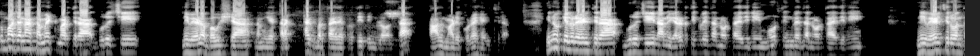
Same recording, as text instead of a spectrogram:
ತುಂಬಾ ಜನ ಕಮೆಂಟ್ ಮಾಡ್ತೀರಾ, ಗುರುಜಿ, ನೀವು ಹೇಳೋ ಭವಿಷ್ಯ ನಮಗೆ ಕರೆಕ್ಟಾಗಿ ಬರ್ತಾ ಇದೆ ಪ್ರತಿ ತಿಂಗಳು ಅಂತ. ಕಾಲ್ ಮಾಡಿ ಕೂಡ ಹೇಳ್ತೀರಾ? ಇನ್ನು ಕೆಲವರು ಹೇಳ್ತೀರಾ, ಗುರುಜಿ, ನಾನು ಎರಡು ತಿಂಗಳಿಂದ ನೋಡ್ತಾ ಇದ್ದೀನಿ, ಮೂರು ತಿಂಗಳಿಂದ ನೋಡ್ತಾ ಇದ್ದೀನಿ. ನೀವು ಹೇಳ್ತಿರುವಂತ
